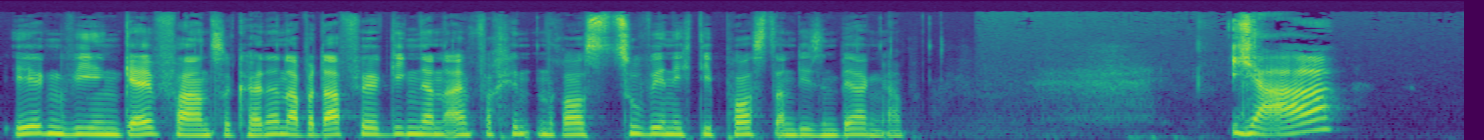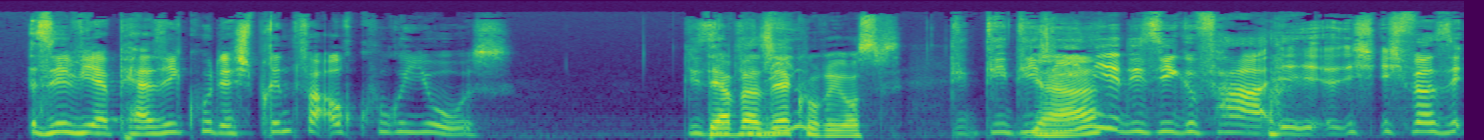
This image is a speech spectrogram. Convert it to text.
irgendwie in Gelb fahren zu können, aber dafür ging dann einfach hinten raus zu wenig die Post an diesen Bergen ab. Ja, Silvia Persico, der Sprint war auch kurios. Diese, der war sehr kurios. Die, die, die ja. Linie, die sie gefahren, ich, ich war sehr,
